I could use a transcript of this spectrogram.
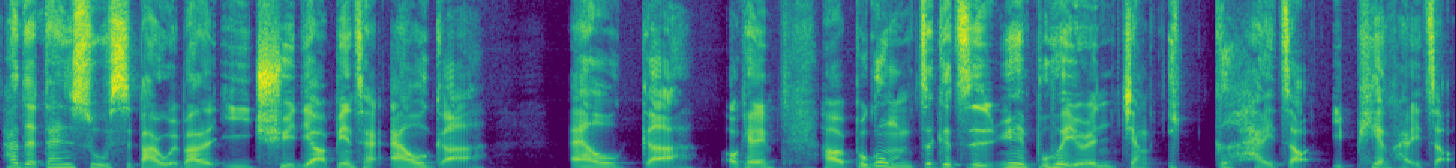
它的单数是把尾巴的 e 去掉，变成 alga，alga，OK，好，不过我们这个字，因为不会有人讲一个海藻，一片海藻，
